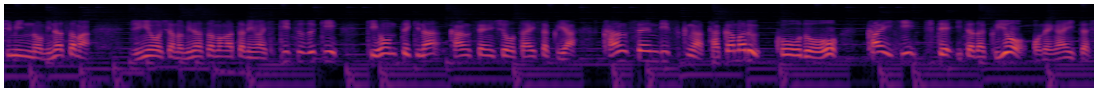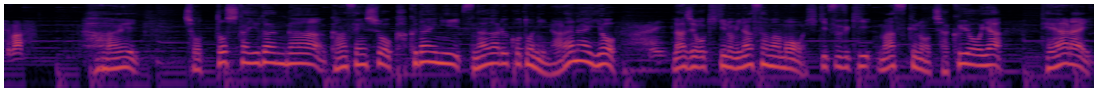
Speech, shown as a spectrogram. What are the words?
市民の皆様事業者の皆様方には引き続き基本的な感染症対策や感染リスクが高まる行動を回避していただくようお願いいたします。はい。ちょっとした油断が感染症拡大につながることにならないよう、はい、ラジオを聴きの皆様も引き続きマスクの着用や手洗い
